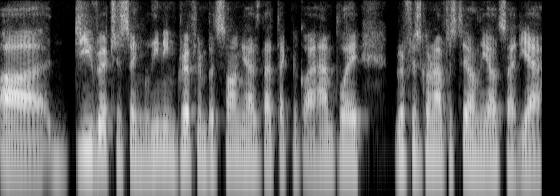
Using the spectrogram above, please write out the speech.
Uh, D Rich is saying leaning Griffin, but Song has that technical hand play. Griffin's going to have to stay on the outside. Yeah,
